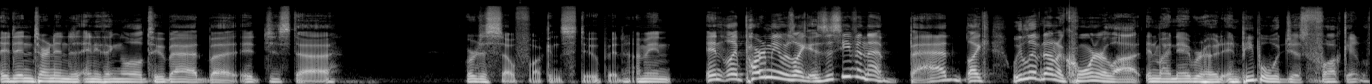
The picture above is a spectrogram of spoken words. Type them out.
it didn't turn into anything a little too bad but it just uh we're just so fucking stupid. I mean and like part of me was like is this even that bad? Like we lived on a corner lot in my neighborhood and people would just fucking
